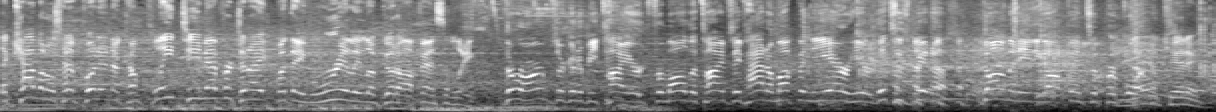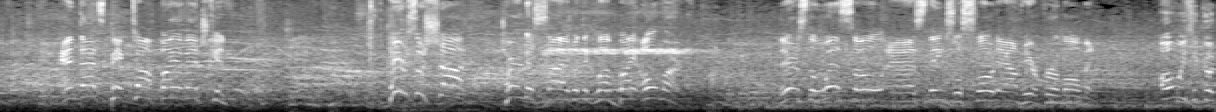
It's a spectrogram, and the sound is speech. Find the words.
The Capitals have put in a complete team effort tonight, but they've really looked good offensively. Their arms are going to be tired from all the times they've had them up in the air here. This has been a dominating offensive performance. No kidding. And that's picked off by Ovechkin. Here's a shot. Turned aside with the glove by Ullmark. There's the whistle as things will slow down here for a moment. Always a good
